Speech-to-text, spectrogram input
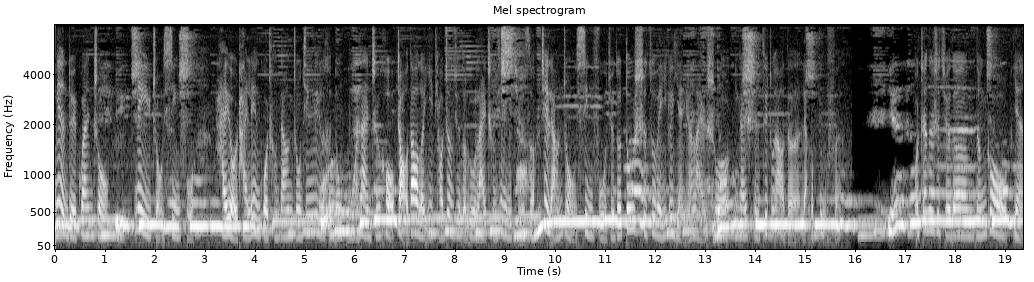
面对观众，那一种幸福。还有排练过程当中经历了很多磨难之后，找到了一条正确的路来呈现一个角色，这两种幸福，我觉得都是作为一个演员来说，应该是最重要的两个部分。我真的是觉得能够演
